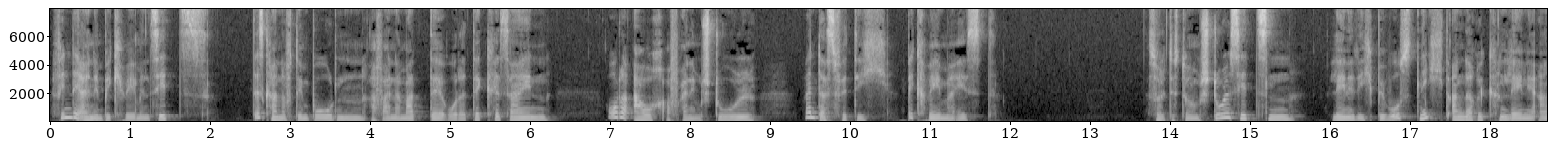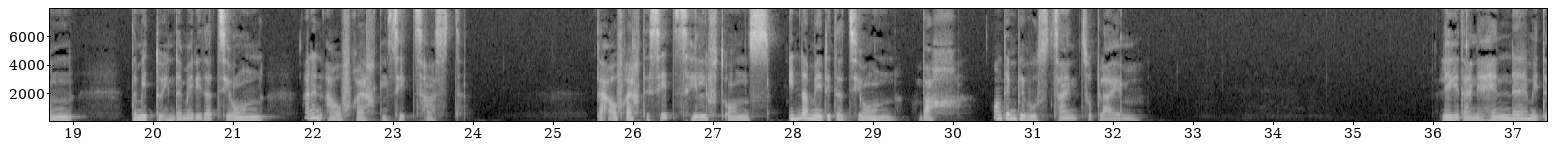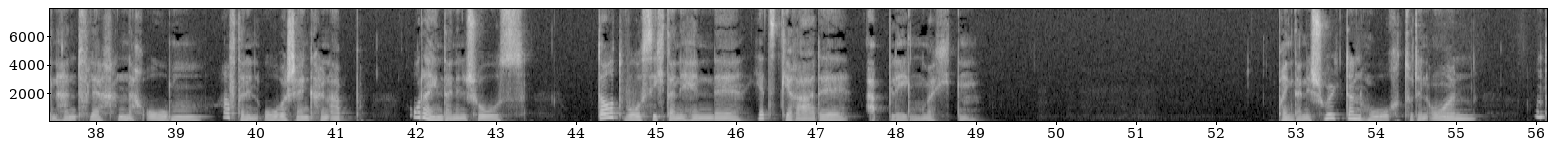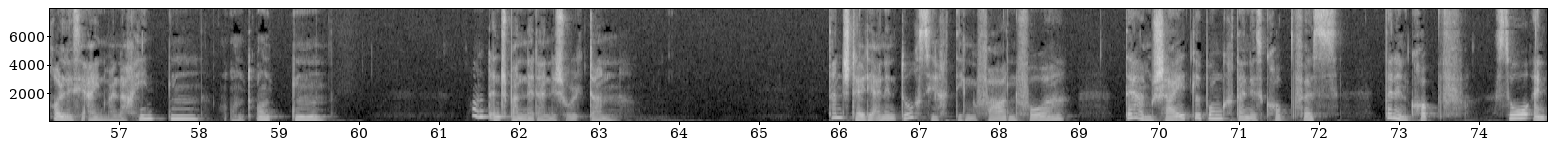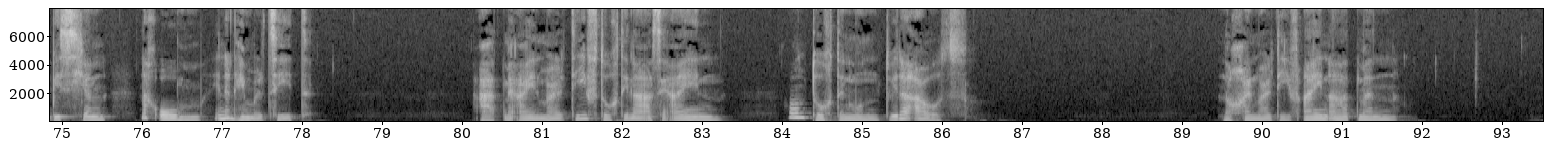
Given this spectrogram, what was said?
Finde einen bequemen Sitz. Das kann auf dem Boden, auf einer Matte oder Decke sein oder auch auf einem Stuhl, wenn das für dich bequemer ist. Solltest du am Stuhl sitzen, lehne dich bewusst nicht an der Rückenlehne an, damit du in der Meditation einen aufrechten Sitz hast. Der aufrechte Sitz hilft uns in der Meditation wach und im Bewusstsein zu bleiben. Lege deine Hände mit den Handflächen nach oben auf deinen Oberschenkeln ab oder in deinen Schoß dort wo sich deine Hände jetzt gerade ablegen möchten. Bring deine Schultern hoch zu den Ohren und rolle sie einmal nach hinten und unten und entspanne deine Schultern. Dann stell dir einen durchsichtigen Faden vor, der am Scheitelpunkt deines Kopfes deinen Kopf so ein bisschen nach oben in den Himmel zieht. Atme einmal tief durch die Nase ein und durch den Mund wieder aus. Noch einmal tief einatmen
